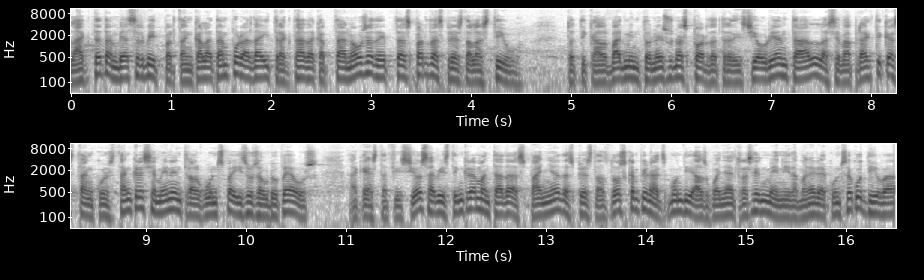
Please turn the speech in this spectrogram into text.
L'acte també ha servit per tancar la temporada i tractar de captar nous adeptes per després de l'estiu. Tot i que el bàdminton és un esport de tradició oriental, la seva pràctica està en constant creixement entre alguns països europeus. Aquesta afició s'ha vist incrementada a Espanya després dels dos campionats mundials guanyats recentment i de manera consecutiva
